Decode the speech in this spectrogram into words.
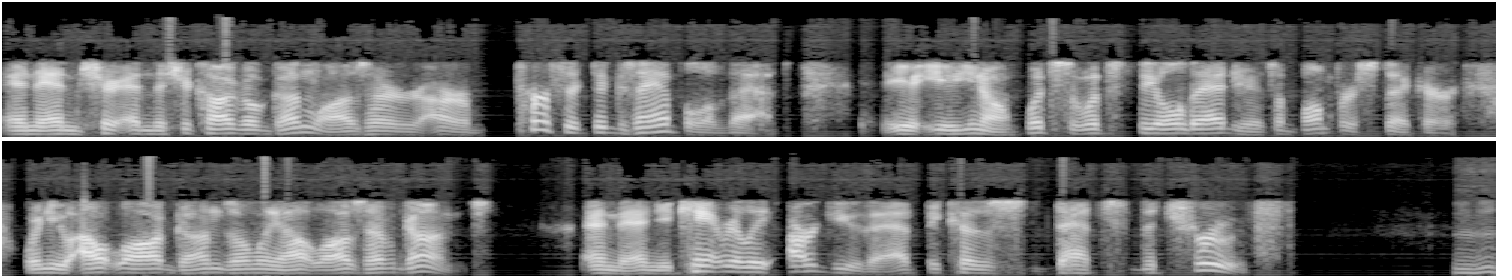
and and and the Chicago gun laws are are a perfect example of that. You, you, you know what's what's the old adage? It's a bumper sticker. When you outlaw guns, only outlaws have guns and and you can't really argue that because that's the truth. Mm-hmm.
